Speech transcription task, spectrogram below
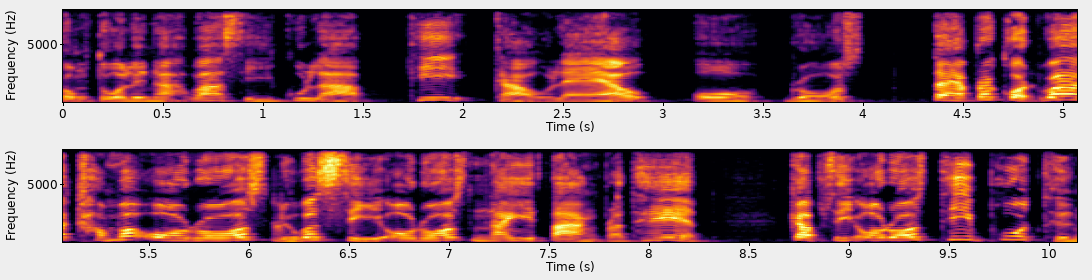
ตรงตัวเลยนะว่าสีกุหลาบที่เก่าแล้ว Old Rose แต่ปรากฏว่าคำว่า Old Rose หรือว่าสี Old Rose ในต่างประเทศ กับสี Old Rose ที่พูดถึง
